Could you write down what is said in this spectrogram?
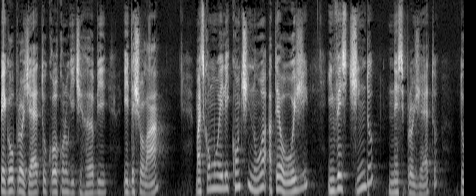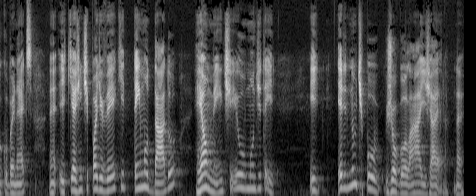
pegou o projeto, colocou no GitHub e deixou lá, mas como ele continua até hoje investindo nesse projeto do Kubernetes né, e que a gente pode ver que tem mudado realmente o mundo de TI. E ele não, tipo, jogou lá e já era, né?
